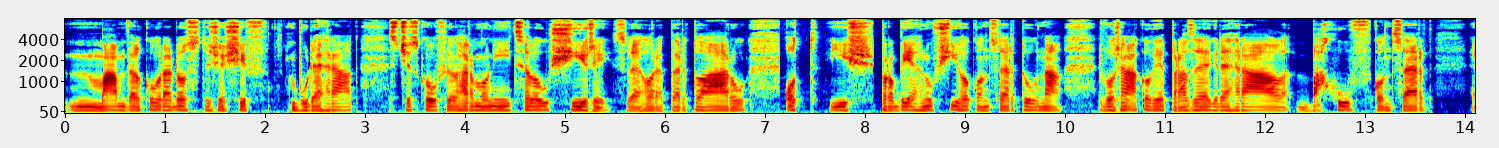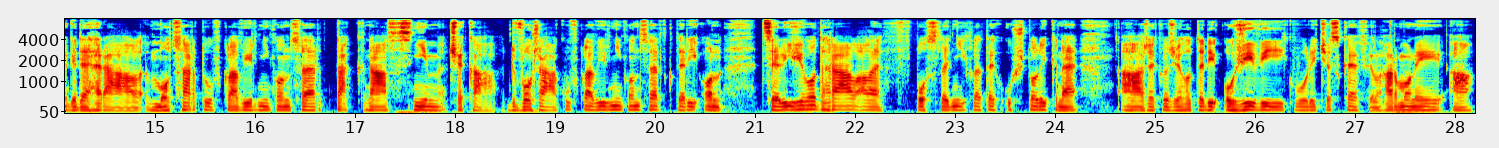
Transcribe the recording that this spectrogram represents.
mám velkou radost, že Šiv bude hrát s Českou filharmonií celou šíři svého repertoáru. Od již proběhnuvšího koncertu na Dvořákově Praze, kde hrál Bachův koncert kde hrál Mozartův klavírní koncert, tak nás s ním čeká Dvořákův klavírní koncert, který on celý život hrál, ale v posledních letech už tolik ne. A řekl, že ho tedy oživí kvůli České filharmonii a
